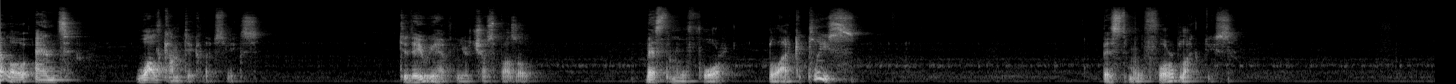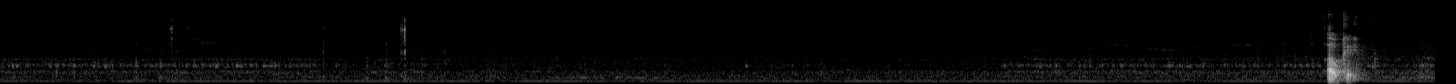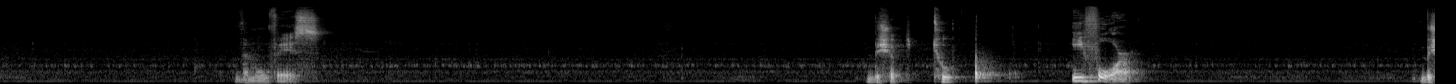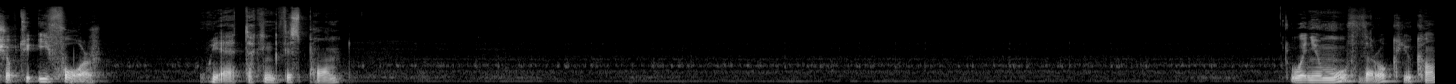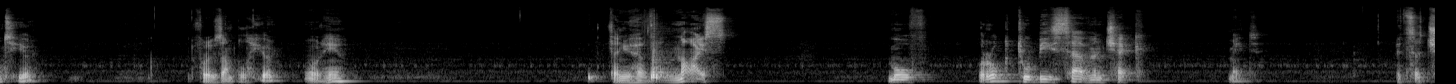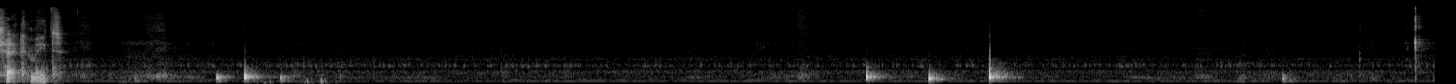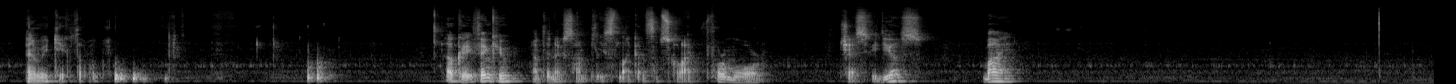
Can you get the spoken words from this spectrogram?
Hello and welcome to Clips Mix. Today we have a new chess puzzle. Best move for black, please. Best move for black, please. Okay. The move is bishop to e4 bishop to e4 we are attacking this pawn. When you move the rook you can't here for example here or here then you have the nice move rook to b7 check mate it's a checkmate. And we take the rook okay thank you. Until next time please like and subscribe for more chess videos. Bye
